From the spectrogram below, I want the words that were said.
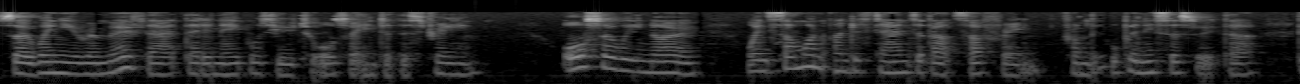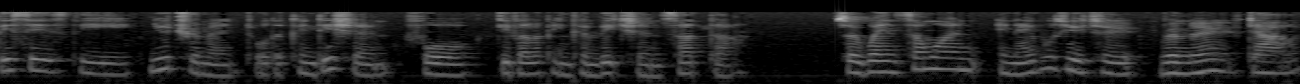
So when you remove that, that enables you to also enter the stream. Also, we know when someone understands about suffering from the Upanisa Sutta, this is the nutriment or the condition for developing conviction, saddha. So when someone enables you to remove doubt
